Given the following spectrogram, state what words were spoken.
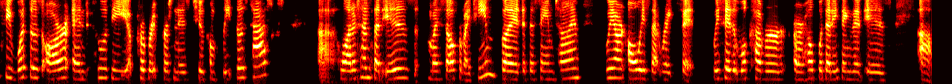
see what those are and who the appropriate person is to complete those tasks. Uh, a lot of times that is myself or my team, but at the same time, we aren't always that right fit. We say that we'll cover or help with anything that is uh,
